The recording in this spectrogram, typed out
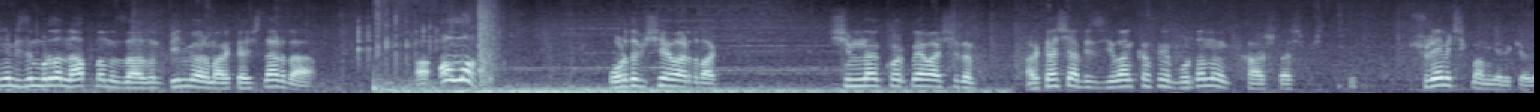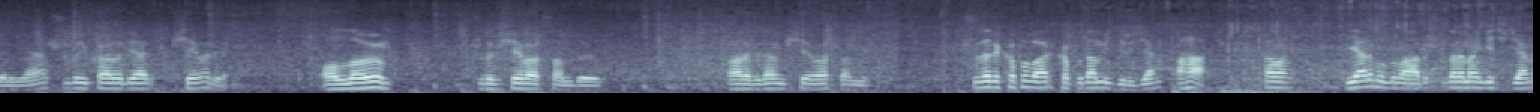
Şimdi bizim burada ne yapmamız lazım bilmiyorum arkadaşlar da. Aa, Allah! Orada bir şey vardı bak. Şimdiden korkmaya başladım. Arkadaşlar biz yılan kafaya burada mı karşılaşmıştık? Şuraya mı çıkmam gerekiyor benim ya? Şurada yukarıda bir yer bir şey var ya. Allah'ım. Şurada bir şey var sandım. Harbiden bir şey var sandım. Şurada bir kapı var. Kapıdan bir gireceğim. Aha. Tamam. Bir yer buldum abi. Şuradan hemen geçeceğim.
